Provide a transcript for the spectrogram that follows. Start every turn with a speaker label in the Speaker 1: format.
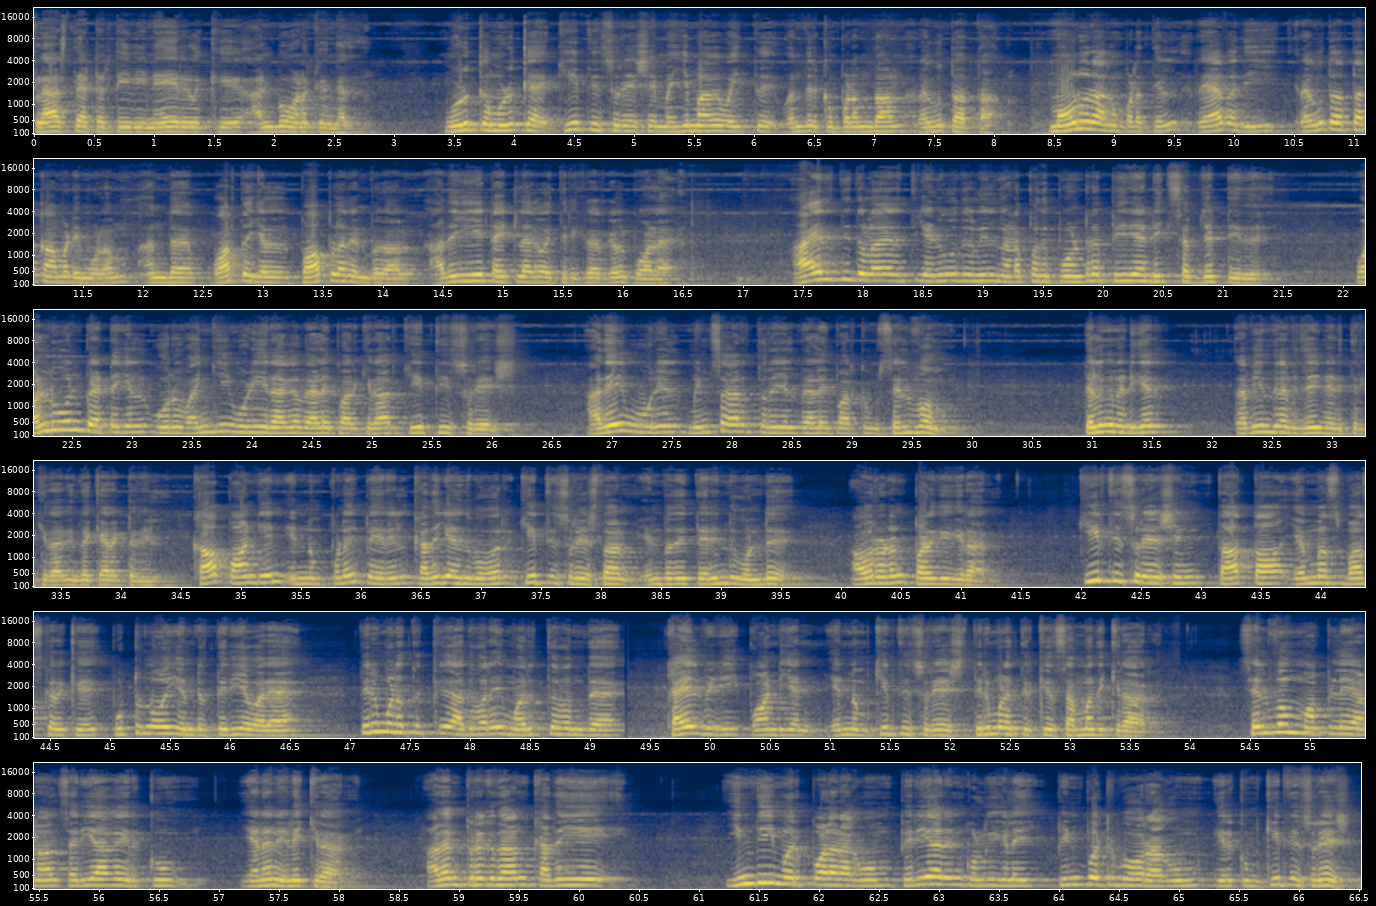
Speaker 1: Flash theatre TV நேயர்களுக்கு அன்பு வணக்கங்கள். முழுக்க முழுக்க கீர்த்தி சுரேஷை மையமாக வைத்து வந்திருக்கும் படம்தான் ரகுதாத்தா மௌனராகம் படத்தில் ரேவதி ரகுதாத்தா காமெடி மூலம் அந்த வார்த்தைகள் பாப்புலர் என்பதால் அதையே டைட்டிலாக வைத்திருக்கிறார்கள் போல. ஆயிரத்தி தொள்ளாயிரத்தி எழுபதுகளில் நடப்பது போன்ற பீரியாடிக் சப்ஜெக்ட் இது. வள்ளுவன்பேட்டையில் ஒரு வங்கி ஊழியராக வேலை பார்க்கிறார் கீர்த்தி சுரேஷ். அதே ஊரில் மின்சாரத்துறையில் வேலை பார்க்கும் செல்வம் தெலுங்கு நடிகர் ரவீந்திர விஜய் நடித்திருக்கிறார் இந்த கேரக்டரில். கா. பாண்டியன் என்னும் புனைப்பெயரில் கதை எழுதுபவர் கீர்த்தி சுரேஷ் தான் என்பதை தெரிந்து கொண்டு அவருடன் பழகுகிறார். கீர்த்தி சுரேஷின் தாத்தா எம்எஸ் பாஸ்கருக்கு புற்றுநோய் என்று தெரிய வர திருமணத்துக்கு அதுவரை மறுத்து வந்த கயல்விழி பாண்டியன் என்னும் கீர்த்தி சுரேஷ் திருமணத்திற்கு சம்மதிக்கிறார். செல்வம் மாப்பிள்ளையானால் சரியாக இருக்கும் என நினைக்கிறார். அதன் பிறகுதான் கதையே இந்தி மறுப்பாளராகவும் பெரியாரின் கொள்கைகளை பின்பற்றுபவராகவும் இருக்கும் கீர்த்தி சுரேஷ்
